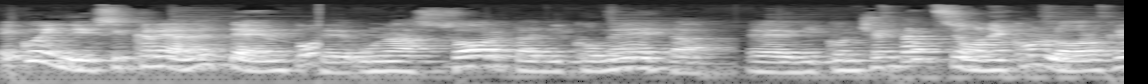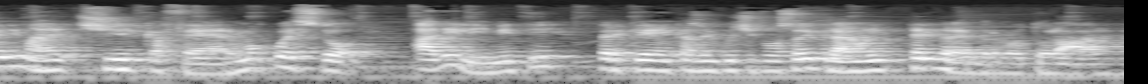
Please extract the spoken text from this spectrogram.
E quindi si crea nel tempo una sorta di cometa eh, di concentrazione con l'oro che rimane circa fermo. Questo ha dei limiti perché nel caso in cui ci fossero i granuli tenderebbero a rotolare.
